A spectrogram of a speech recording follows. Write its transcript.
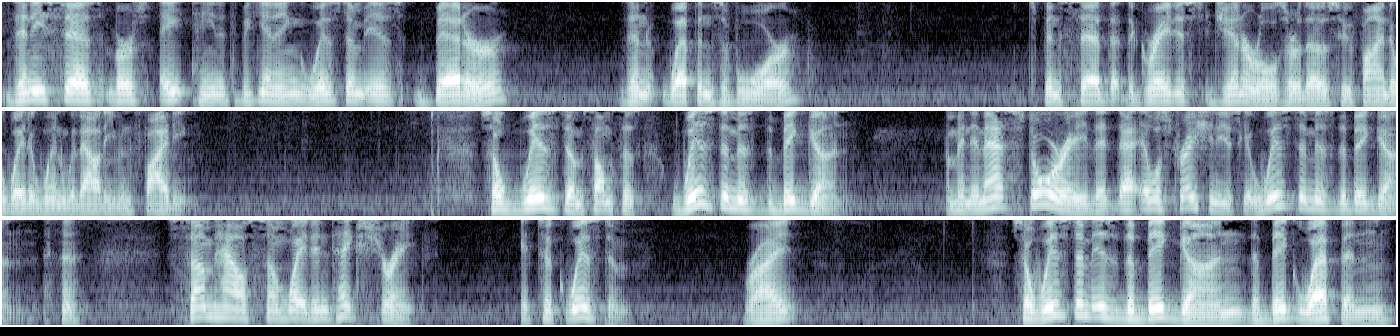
then he says, verse 18 at the beginning, wisdom is better than weapons of war. It's been said that the greatest generals are those who find a way to win without even fighting. So, wisdom, Psalm says, wisdom is the big gun. I mean, in that story, that, that illustration you just get, wisdom is the big gun. Somehow, some way, it didn't take strength, it took wisdom, right? So, wisdom is the big gun, the big weapon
